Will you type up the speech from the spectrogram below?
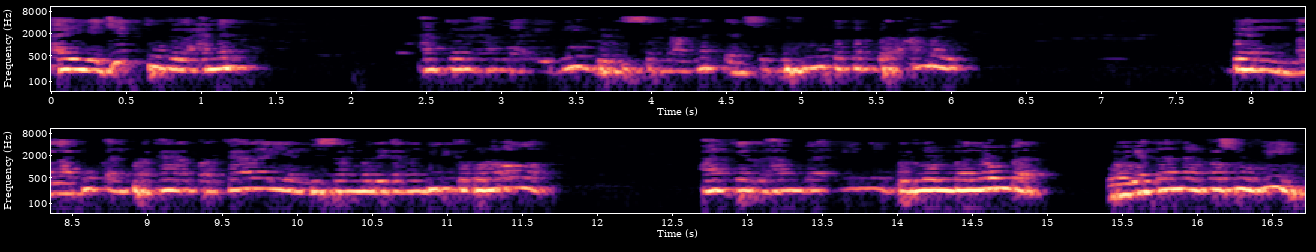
ayyajitu bil amal. Agar hamba ini bersemangat dan sungguh-sungguh tetap beramal dan melakukan perkara-perkara yang bisa memberikan diri kepada Allah agar hamba ini berlomba-lomba wayatana fasufi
